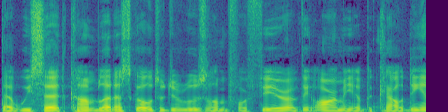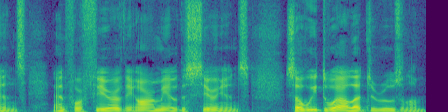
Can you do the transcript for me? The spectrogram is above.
that we said, Come, let us go to Jerusalem for fear of the army of the Chaldeans, and for fear of the army of the Syrians. So we dwell at Jerusalem.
